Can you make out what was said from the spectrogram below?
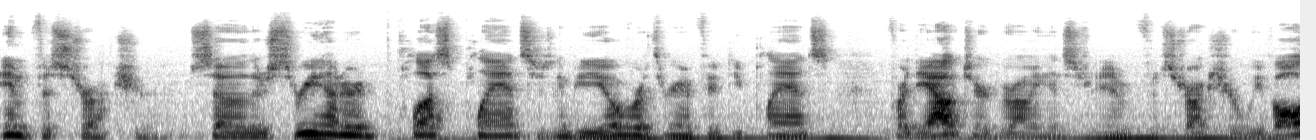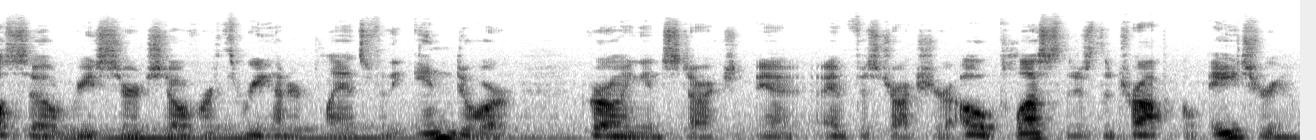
infrastructure. So there's 300 plus plants. There's going to be over 350 plants for the outdoor growing infrastructure. We've also researched over 300 plants for the indoor growing infrastructure. Oh, plus there's the tropical atrium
